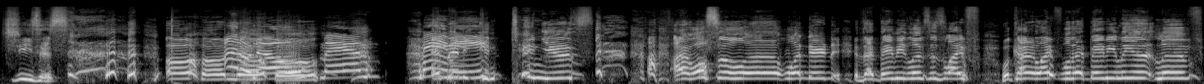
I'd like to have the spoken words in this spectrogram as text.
Jesus! oh no! Don't know, man. Maybe. And then he continues. I've also uh, wondered if that baby lives his life. What kind of life will that baby li- live?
